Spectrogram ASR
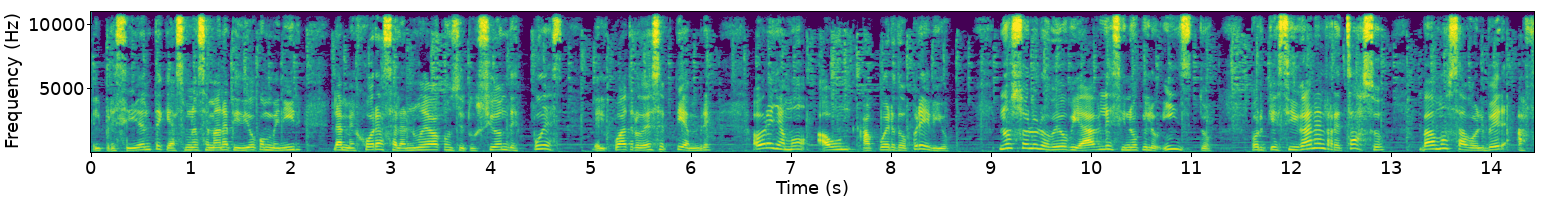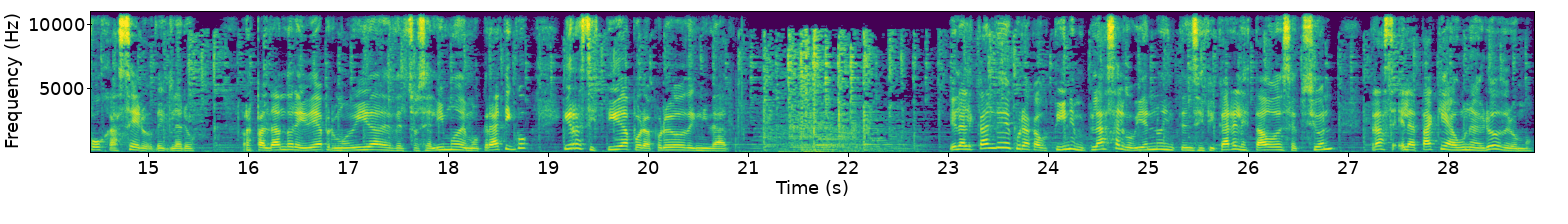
El presidente, que hace una semana pidió convenir las mejoras a la nueva constitución después del 4 de septiembre, ahora llamó a un acuerdo previo. No solo lo veo viable, sino que lo insto, porque si gana el rechazo, vamos a volver a foja cero, declaró, respaldando la idea promovida desde el socialismo democrático y resistida por apruebo dignidad. El alcalde de Curacautín emplaza al gobierno a intensificar el estado de excepción tras el ataque a un aeródromo.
